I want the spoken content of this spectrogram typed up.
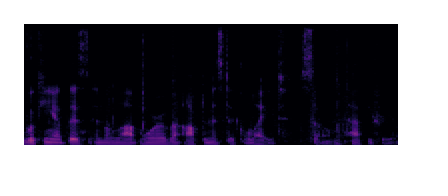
looking at this in a lot more of an optimistic light. So I'm happy for you.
